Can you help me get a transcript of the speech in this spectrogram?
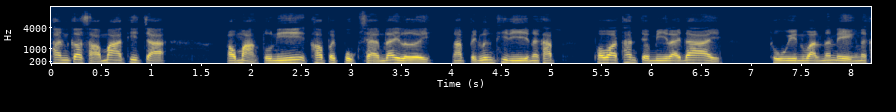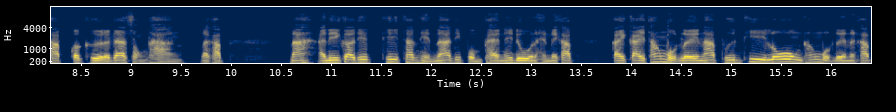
ท่านก็สามารถที่จะเอาหมากตัวนี้เข้าไปปลูกแซมได้เลยนะเป็นเรื่องที่ดีนะครับ เพราะว่าท่านจะมีรายได้ทูวินวันนั่นเองนะครับ ก็คือรายได้สองทางนะครับนะอันนี้ก็ที่ที่ท่านเห็นนะที่ผมแพนให้ดูนะเห็นไหมครับไกลๆทั้งหมดเลยนะพื้นที่โล่งทั้งหมดเลยนะครับ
